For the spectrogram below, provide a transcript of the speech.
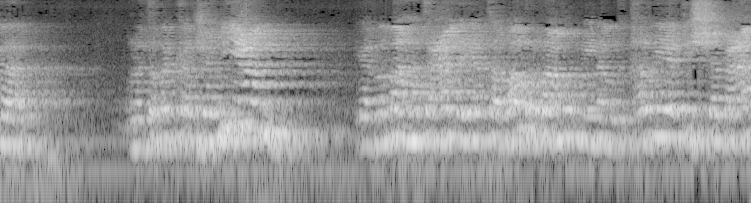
نتذكر ونتذكر جميعا بأن الله تعالى يتبرأ من القرية الشبعاء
